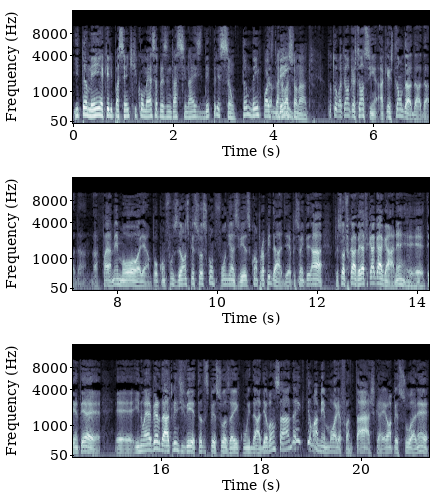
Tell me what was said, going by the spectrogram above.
e também aquele paciente que começa a apresentar sinais de depressão. Também pode também, estar relacionado. Doutor, mas tem uma questão assim, a questão da, da, da, da, da falha memória, um pouco confusão, as pessoas confundem às vezes com a propriedade. A pessoa entende, ah, a pessoa fica velha, fica gaga, né? Uhum. É, tem até, é, e não é verdade, porque a gente vê tantas pessoas aí com idade avançada e que tem uma memória fantástica, é uma pessoa, né,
